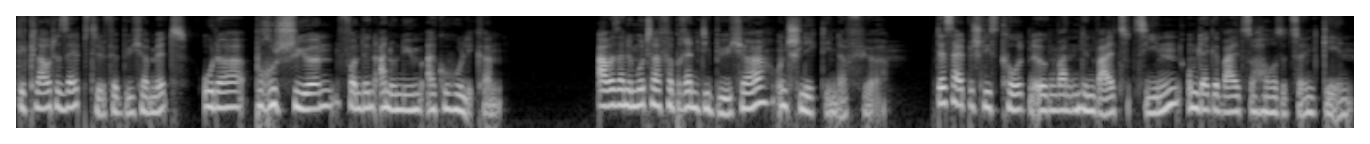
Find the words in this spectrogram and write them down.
geklaute Selbsthilfebücher mit oder Broschüren von den anonymen Alkoholikern. Aber seine Mutter verbrennt die Bücher und schlägt ihn dafür. Deshalb beschließt Colton irgendwann in den Wald zu ziehen, um der Gewalt zu Hause zu entgehen.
